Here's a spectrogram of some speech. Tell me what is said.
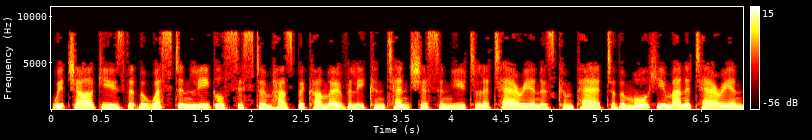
which argues that the Western legal system has become overly contentious and utilitarian as compared to the more humanitarian,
